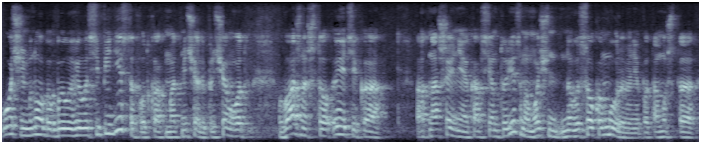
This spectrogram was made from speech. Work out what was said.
очень много было велосипедистов, вот как мы отмечали. Причем вот важно, что этика отношения ко всем туризмам очень на высоком уровне, потому что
